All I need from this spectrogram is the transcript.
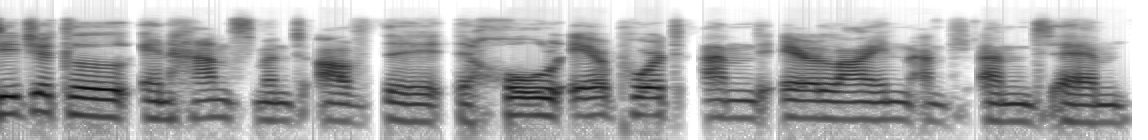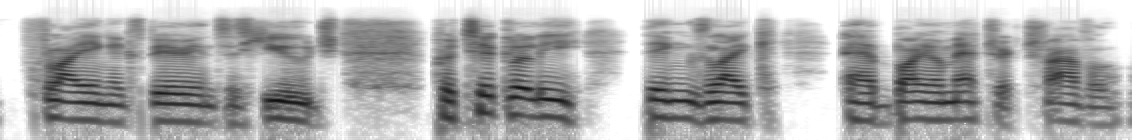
digital enhancement of the, the whole airport and airline and, and um, flying experience is huge, particularly things like uh, biometric travel.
